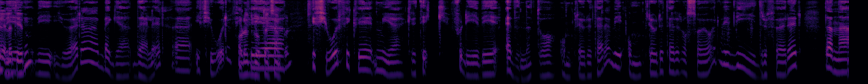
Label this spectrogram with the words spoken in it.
hele vi, tiden? Vi gjør eh, begge deler. Eh, I fjor fikk, godt eksempel? I fjor fikk vi mye kritikk fordi vi evnet å omprioritere. Vi omprioriterer også i år. Vi viderefører denne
